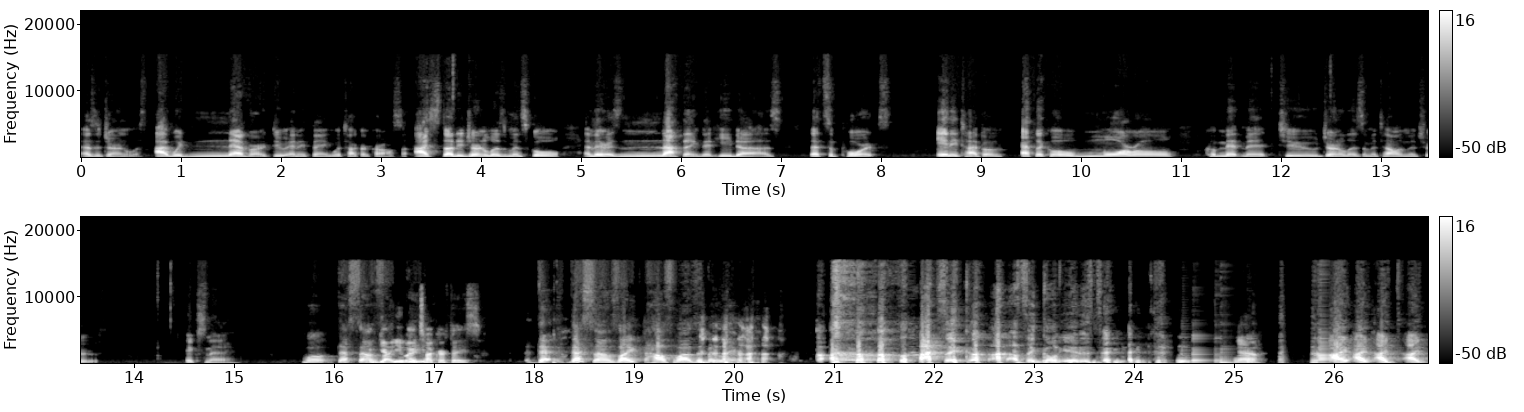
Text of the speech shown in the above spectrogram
as a journalist. I would never do anything with Tucker Carlson. I studied journalism in school, and there is nothing that he does that supports any type of ethical, moral commitment to journalism and telling the truth. Ixnay. Well, that sounds I'm like you my Tucker face. That that sounds like Housewives of Atlanta. I say, I say, go ahead and say. yeah. No, I, I, I,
